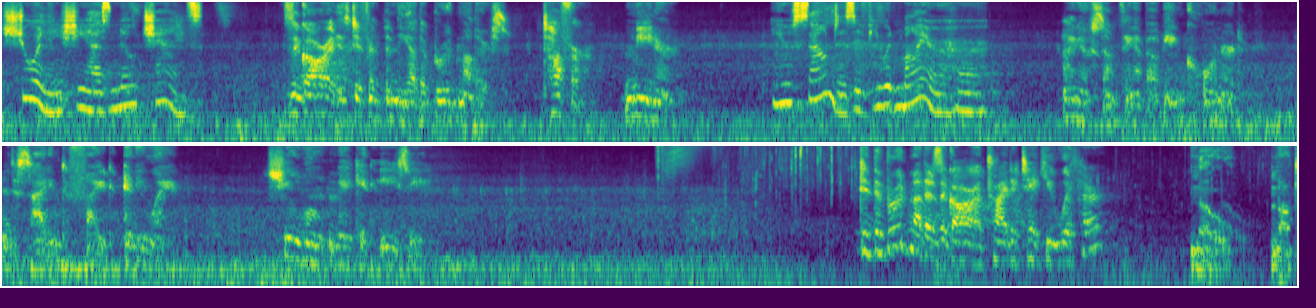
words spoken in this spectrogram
Surely she has no chance. Zagara is different than the other brood mothers. Tougher, meaner. You sound as if you admire her. I know something about being cornered and deciding to fight anyway. She won't make it easy. Did the broodmother Zagara try to take you with her? No, not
